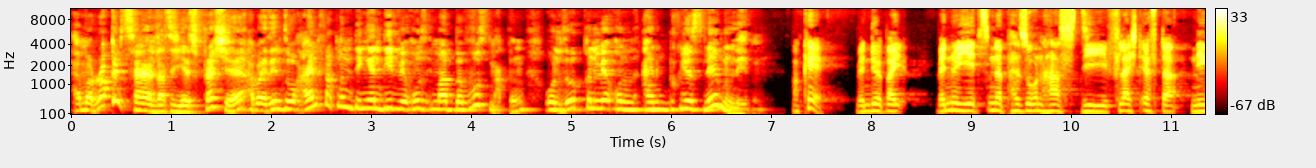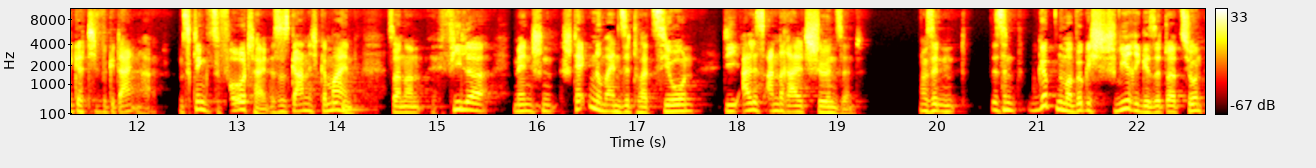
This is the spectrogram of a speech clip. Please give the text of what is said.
einmal Rocket Science, was ich jetzt spreche, aber es sind so einfache Dinge, die wir uns immer bewusst machen und so können wir ein glückliches Leben leben. Okay, wenn du bei wenn du jetzt eine Person hast, die vielleicht öfter negative Gedanken hat, das klingt zu verurteilen, es ist gar nicht gemeint, sondern viele Menschen stecken nur mal in Situationen, die alles andere als schön sind. Es sind es sind, gibt nun mal wirklich schwierige Situationen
